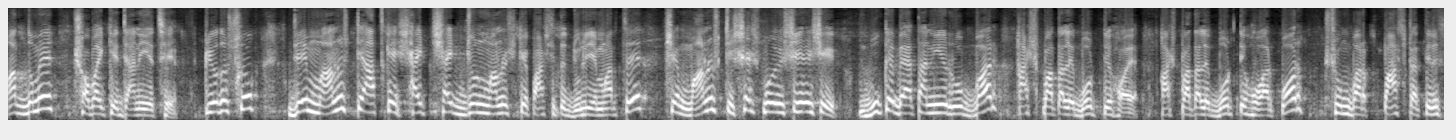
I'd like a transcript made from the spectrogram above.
মাধ্যমে সবাইকে জানিয়েছে। প্রিয় দর্শক, যে মানুষটি আজকে ষাট ষাট জন মানুষকে পাশিতে ঝুলিয়ে মারছে, সে মানুষটি শেষ বয়সে এসে বুকে ব্যথা নিয়ে রোববার হাসপাতালে ভর্তি হয়। হাসপাতালে ভর্তি হওয়ার পর সোমবার পাঁচটা তিরিশ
